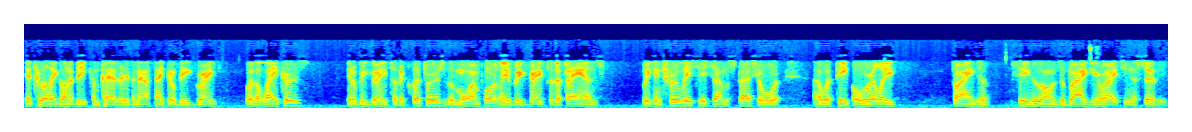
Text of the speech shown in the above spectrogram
It's really going to be competitive, and I think it'll be great for the Lakers. It'll be great for the Clippers, but more importantly, it'll be great for the fans we can truly see something special with, uh, with people really trying to see who owns the bragging rights in the city.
